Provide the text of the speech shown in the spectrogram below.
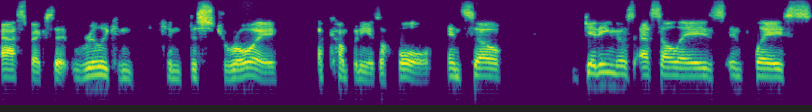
aspects that really can can destroy a company as a whole. And so getting those SLAs in place,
